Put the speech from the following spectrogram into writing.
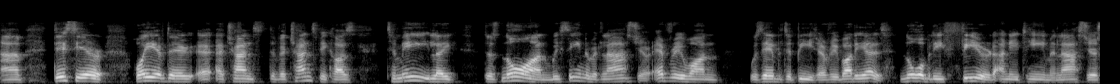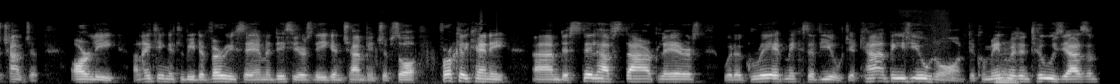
Um, this year, why have they a, a chance? They have a chance because to me, like there's no one. We seen it last year. Everyone was able to beat everybody else. Nobody feared any team in last year's championship or league, and I think it'll be the very same in this year's league and championship. So for Kilkenny, um, they still have star players with a great mix of youth. You can't beat youth on. They come in mm. with enthusiasm.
